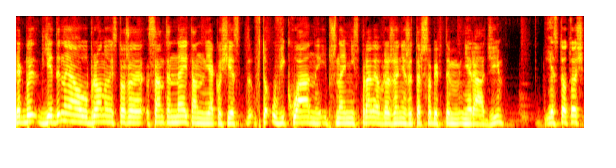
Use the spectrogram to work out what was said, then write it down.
Jakby jedyną obroną jest to, że sam ten Nathan jakoś jest w to uwikłany i przynajmniej sprawia wrażenie, że też sobie w tym nie radzi. Jest to coś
